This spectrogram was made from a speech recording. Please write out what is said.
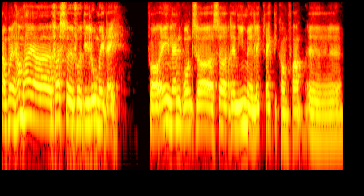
Jamen, ham har jeg først øh, fået dialog med i dag. For en eller anden grund, så, så er den e-mail ikke rigtig kommet frem øh,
